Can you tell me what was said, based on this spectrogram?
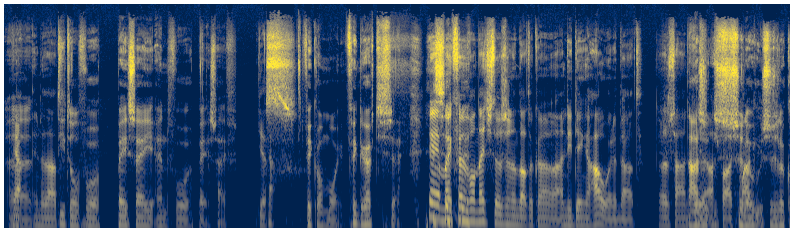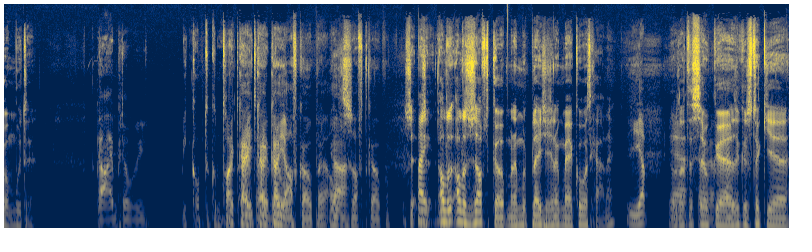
ja, inderdaad. titel voor PC en voor PS5. Yes. Vind ik wel mooi. Vind ik nog eventjes... eh, Ja, maar ik vind het wel netjes dat ze inderdaad ook aan, aan die dingen houden inderdaad. Dat is aan nou, die ze, zullen ze zullen ook wel moeten. Ja, ik bedoel, wie koopt de contract kan, je- uit, kan, je afkopen, ja. alles is af te kopen. Maar alles, alles is af te kopen, maar dan moet PlayStation ook mee akkoord gaan. Hè? Yep. Ja, dat is ook, eh, ook een stukje...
